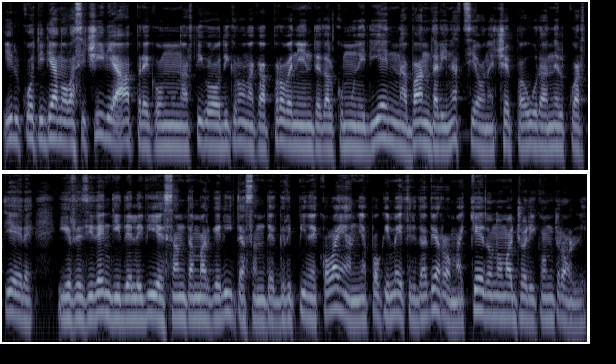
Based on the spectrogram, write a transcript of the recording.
Il quotidiano La Sicilia apre con un articolo di cronaca proveniente dal comune di Enna, vandali in azione, c'è paura nel quartiere, i residenti delle vie Santa Margherita, Sant'Agrippina e Colaianni a pochi metri da via Roma chiedono maggiori controlli.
